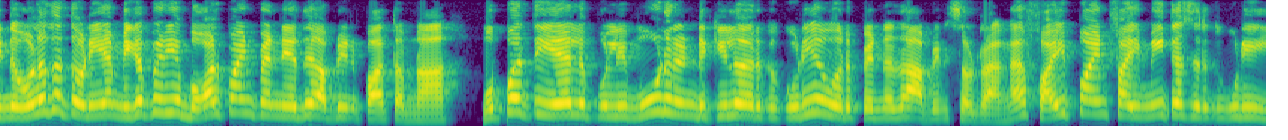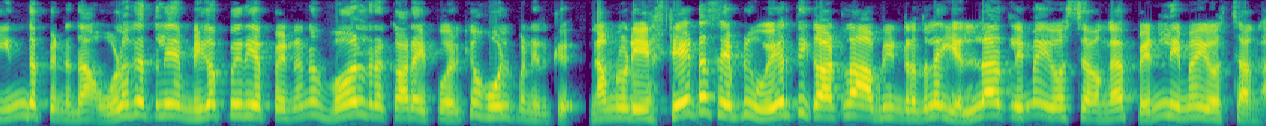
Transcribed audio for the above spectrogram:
இந்த உலகத்துடைய மிகப்பெரிய பால் பாயிண்ட் பெண் எது அப்படின்னு பார்த்தோம்னா முப்பத்தி ஏழு புள்ளி மூணு ரெண்டு கிலோ இருக்கக்கூடிய ஒரு பெண்ணு தான் அப்படின்னு சொல்றாங்க. ஃபைவ் பாயிண்ட் ஃபைவ் மீட்டர்ஸ் இருக்கக்கூடிய இந்த பெண்ணு தான் உலகத்திலேயே மிகப்பெரிய பெண்ணுன்னு வேர்ல்டு ரெக்கார்டை இப்போ வரைக்கும் ஹோல்ட் பண்ணிருக்கு நம்மளுடைய ஸ்டேட்டஸ் எப்படி உயர்த்தி காட்டலாம் அப்படின்றதுல எல்லாத்துலயுமே யோசிச்சவங்க பெண்லயுமே யோசிச்சாங்க.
